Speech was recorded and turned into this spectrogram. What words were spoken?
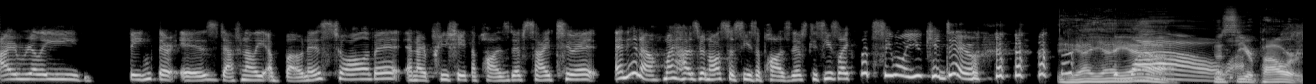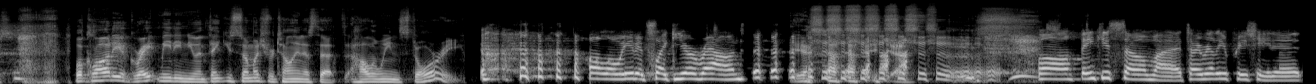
I really think there is definitely a bonus to all of it. And I appreciate the positive side to it. And, you know, my husband also sees the positives because he's like, let's see what you can do. Yeah, yeah, yeah. Wow. Let's see your powers. Well, Claudia, great meeting you, and thank you so much for telling us that Halloween story. Halloween, it's like year round. Yeah. well, thank you so much. I really appreciate it.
